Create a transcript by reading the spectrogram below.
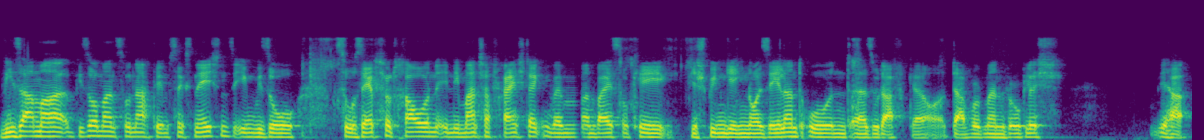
wie, sag mal, wie soll man so nach dem Six Nations irgendwie so, so Selbstvertrauen in die Mannschaft reinstecken, wenn man weiß, okay, wir spielen gegen Neuseeland und äh, Südafrika. Da wird man wirklich, ja,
